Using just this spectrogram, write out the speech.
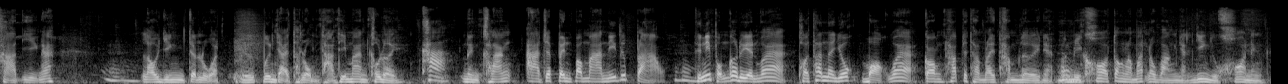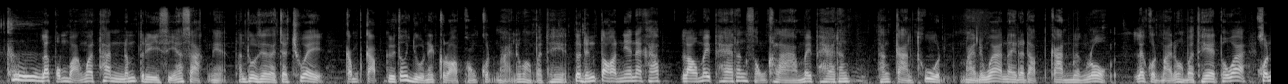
ขาดอีกนะ เรายิงจรวดหรือปืนใหญ่ถล่มฐานที่มั่นเขาเลยค่ะหนึ่งครั้งอาจจะเป็นประมาณนี้หรือเปล่า ทีนี้ผมก็เรียนว่า พอท่านนายกบอกว่ากองทัพจะทำอะไรทำเลยเนี่ยมันมีข้อต้องระมัดระวังอย่างยิ่งอยู่ข้อหนึ่งคือแล้วผมหวังว่าท่านน้ำตรีศรีศักดิ์เนี่ยท่านทูตศรีศักดิ์จะช่วยกำกับคือต้องอยู่ในกรอบของกฎหมายระหว่างประเทศจนถึงตอนเนี้ยนะครับเราไม่แพ้ทั้งสงครามไม่แพ้ทั้งทั้งการทูตหมายถึงว่าในระดับการเมืองโลก และกฎหมายระหว่างประเทศ เพราะว่าคน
